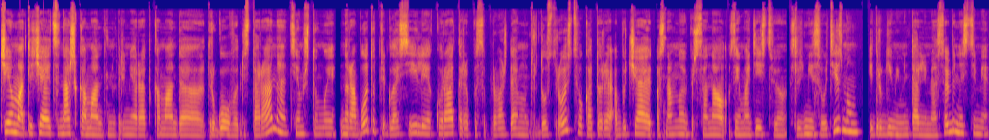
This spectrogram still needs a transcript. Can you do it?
Чем отличается наша команда, например, от команды другого ресторана? Тем, что мы на работу пригласили куратора по сопровождаемому трудоустройству, которые обучают основной персонал взаимодействию с людьми с аутизмом и другими ментальными особенностями,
